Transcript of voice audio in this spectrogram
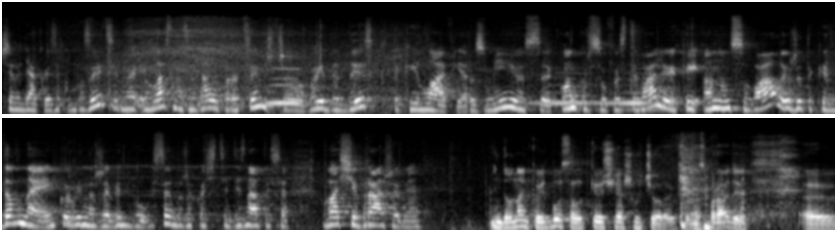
Щиро дякую за композицію. Ну і власне згадали перед цим, що вийде диск такий live, я розумію, з конкурсу фестивалю, який анонсували вже таки давненько. Він вже відбувся. Дуже хочеться дізнатися ваші враження. Він давненько відбувся, але таке відчуття, що вчора, якщо насправді. Е,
